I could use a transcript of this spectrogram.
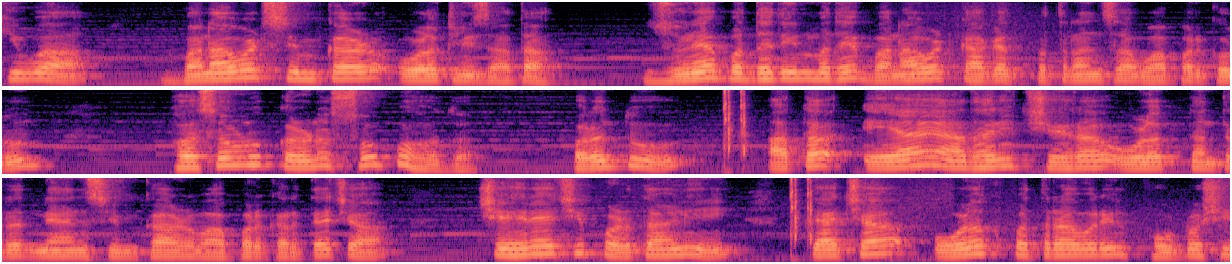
किंवा बनावट सिमकार्ड ओळखली जातात. जुन्या पद्धतींमध्ये बनावट कागदपत्रांचा वापर करून फसवणूक करणं सोपं होतं परंतु आता ए आय आधारित चेहरा ओळख तंत्रज्ञान सिमकार्ड वापरकर्त्याच्या चेहऱ्याची पडताळणी त्याच्या ओळखपत्रावरील फोटोशी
